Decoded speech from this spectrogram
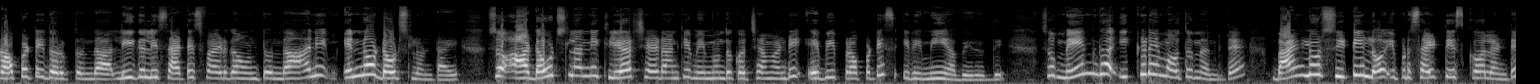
ప్రాపర్టీ దొరుకుతుందా లీగలీ సాటిస్ఫైడ్గా ఉంటుందా అని ఎన్నో డౌట్స్లు ఉంటాయి. సో ఆ డౌట్స్లన్నీ క్లియర్ చేయడానికి మేము ముందుకు వచ్చామండి. ఏబీ ప్రాపర్టీస్ ఇది మీ అభివృద్ధి. సో మెయిన్గా ఇక్కడ ఏమవుతుందంటే బెంగళూరు సిటీలో ఇప్పుడు సైట్ తీసుకోవాలంటే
